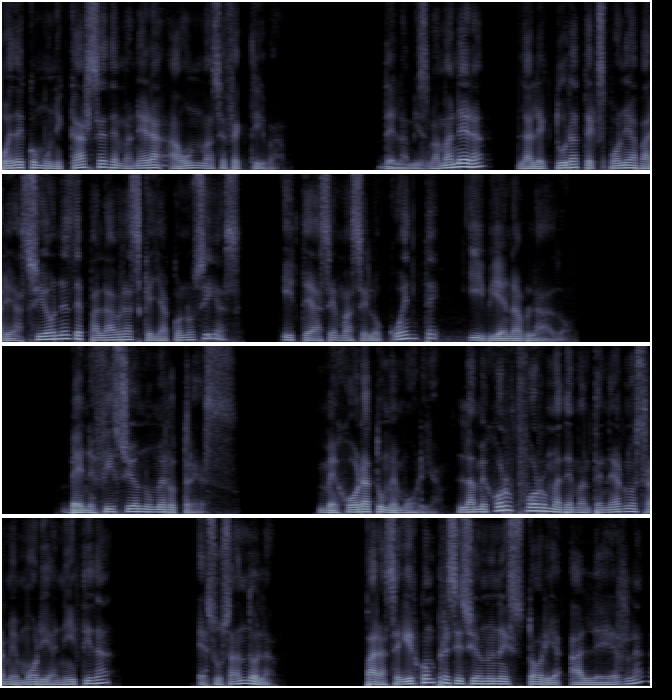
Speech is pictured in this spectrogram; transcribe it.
puede comunicarse de manera aún más efectiva. De la misma manera, la lectura te expone a variaciones de palabras que ya conocías y te hace más elocuente y bien hablado. Beneficio número 3. Mejora tu memoria. La mejor forma de mantener nuestra memoria nítida es usándola. Para seguir con precisión una historia al leerla,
